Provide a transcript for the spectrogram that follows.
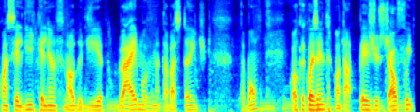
com a Selic ali no final do dia vai movimentar bastante, tá bom? Qualquer coisa entre em contato. Beijo, tchau, fui.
